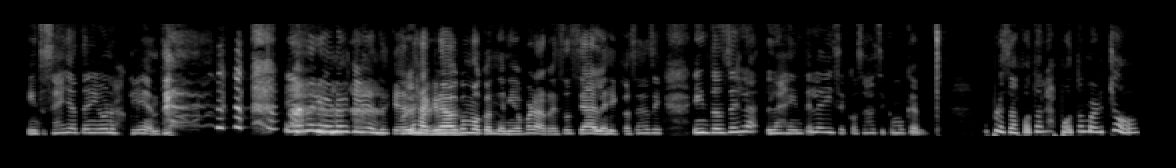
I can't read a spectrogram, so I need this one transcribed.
Y entonces ella tenía unos clientes. ella tenía unos clientes que ella les ha creado como contenido para redes sociales y cosas así. Y entonces la, la gente le dice cosas así como que, "Ah, pero esas fotos las puedo tomar yo.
